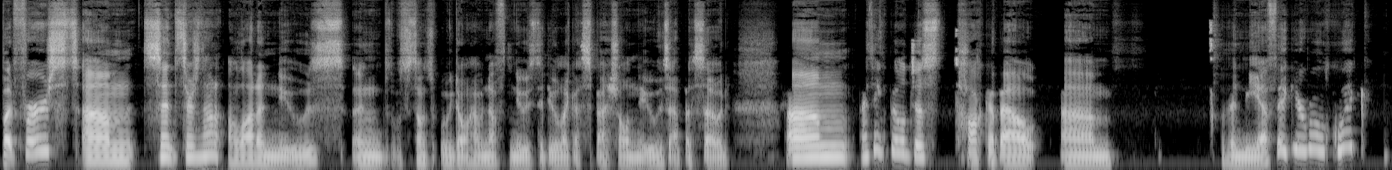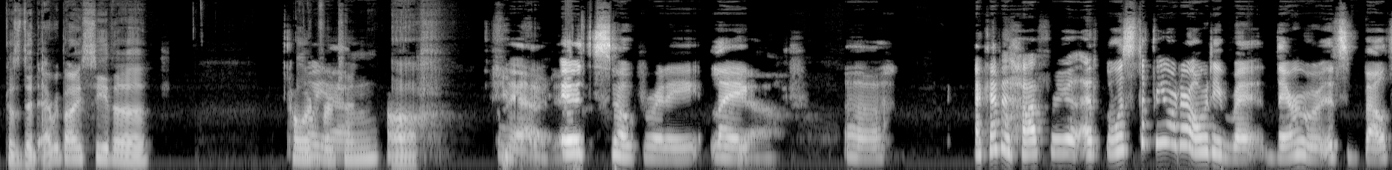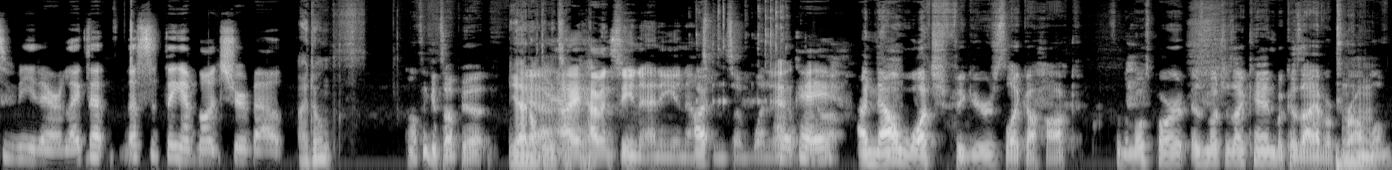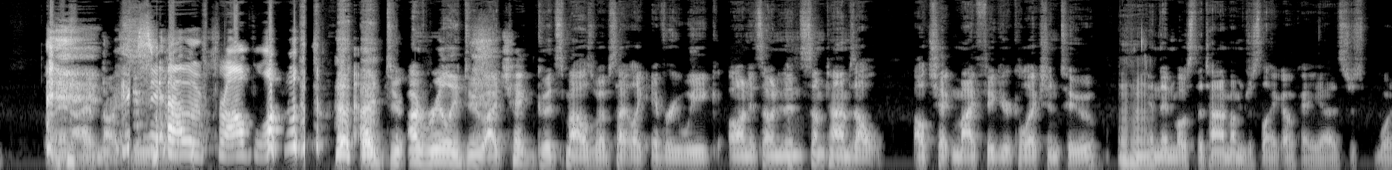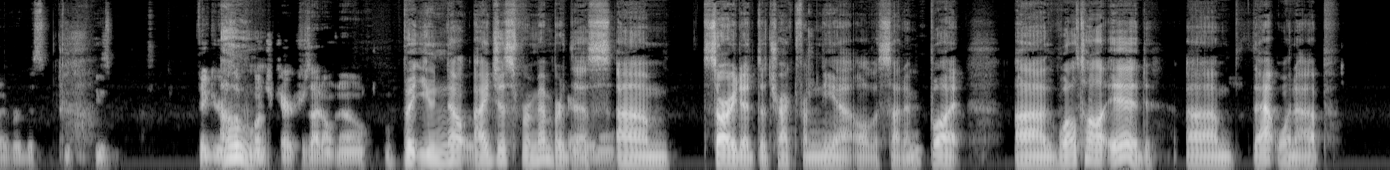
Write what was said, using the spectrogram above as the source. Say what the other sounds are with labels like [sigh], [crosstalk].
but first, um, since there's not a lot of news, and since we don't have enough news to do like a special news episode, um, I think we'll just talk about um the Nia figure real quick. Because did everybody see the colored Oh, yeah. version? Ugh. You yeah, bet I did. it's so pretty. Like, yeah. uh, I kind of have for you. Was the pre-order already re- there, or it's about to be there? Like that. That's the thing I'm not sure about. I don't. I don't think it's up yet. Yeah, I don't Yeah, think it's. I up yet. haven't seen any announcements of when it Okay. I now watch figures like a hawk for the most part as much as I can because I have a mm-hmm. problem. And I have not [laughs] Because seen you it. have a problem. [laughs] I do. I really do. I check Good Smiles website like every week on its own, and then sometimes I'll I'll check my figure collection too. Mhm. And then most of the time I'm just like, okay, yeah, it's just whatever. This these figures Oh. of a bunch of characters I don't know. But you know, So, I just remembered barely this. Um, sorry to detract from Nia all of a sudden, Mm-hmm. but uh, Weltall id, um, that went up.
